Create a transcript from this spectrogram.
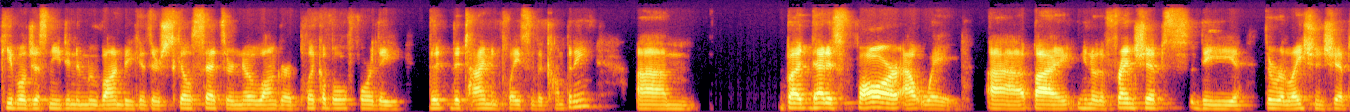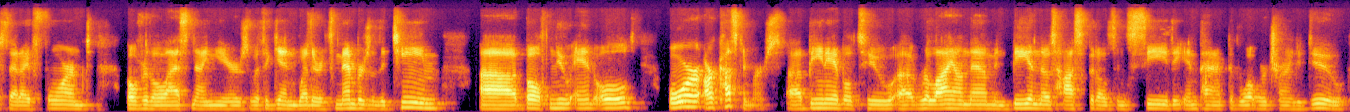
people just needing to move on because their skill sets are no longer applicable for the the, the time and place of the company. Um, but that is far outweighed uh, by you know the friendships, the the relationships that I formed over the last nine years with again whether it's members of the team, uh, both new and old, or our customers, uh, being able to uh, rely on them and be in those hospitals and see the impact of what we're trying to do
